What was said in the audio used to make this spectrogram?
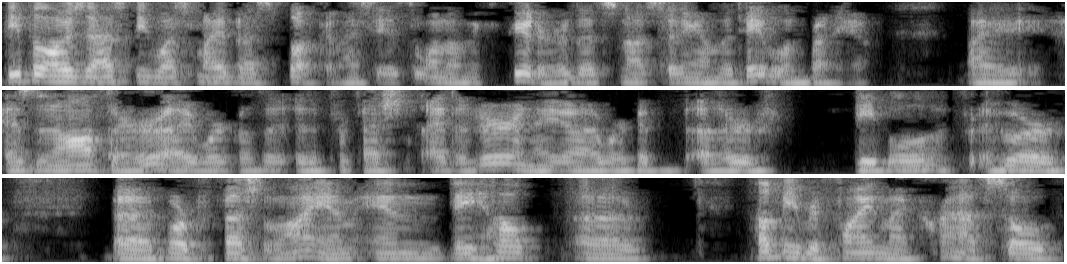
people always ask me what's my best book, and I say it's the one on the computer that's not sitting on the table in front of you. I, as an author, I work with a, a professional editor, and I, I work with other people who are uh, more professional than I am, and they help uh, help me refine my craft. So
